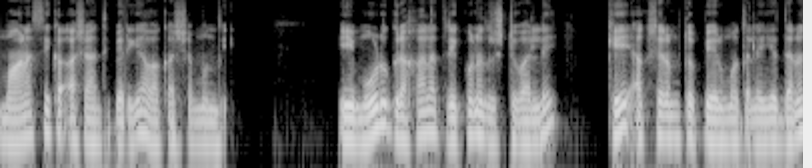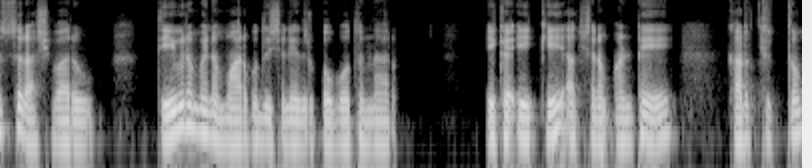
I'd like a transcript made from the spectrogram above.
మానసిక అశాంతి పెరిగే అవకాశం ఉంది. ఈ మూడు గ్రహాల త్రికోణ దృష్టి వల్లే కే అక్షరంతో పేరు మొదలయ్యే ధనస్సు రాశివారు తీవ్రమైన మార్పు దిశను ఎదుర్కోబోతున్నారు. ఇక ఈ కే అక్షరం అంటే కర్తృత్వం,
